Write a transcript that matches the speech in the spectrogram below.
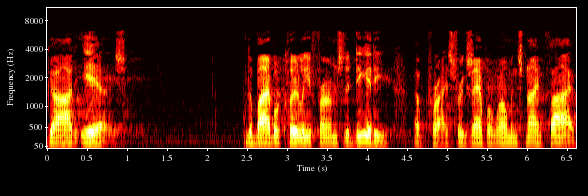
God is. The Bible clearly affirms the deity of Christ. For example, Romans 9:5,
